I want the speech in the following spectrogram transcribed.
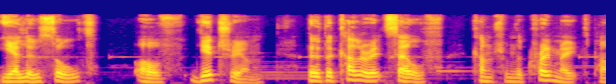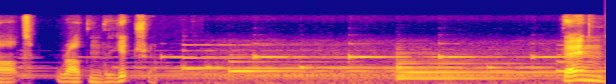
yellow salt of yttrium, though the colour itself comes from the chromate part rather than the yttrium. Then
